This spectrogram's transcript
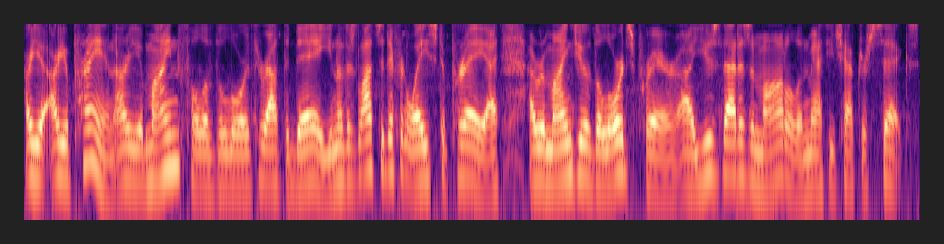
Are you, are you praying? Are you mindful of the Lord throughout the day? You know, there's lots of different ways to pray. I, I remind you of the Lord's Prayer. Uh, use that as a model in Matthew chapter 6.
